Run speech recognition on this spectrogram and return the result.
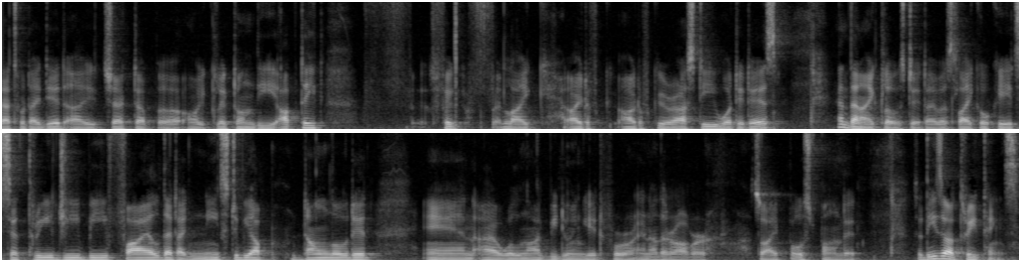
that's what I did I checked up uh, or I clicked on the update like out of out of curiosity what it is and then I closed it. I was like, okay, it's a 3 GB file that I needs to be up downloaded and I will not be doing it for another hour. So I postponed it. so these are three things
